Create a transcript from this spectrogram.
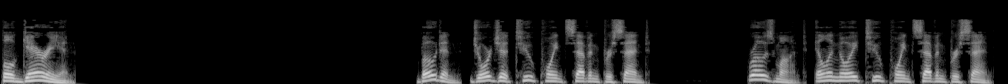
Bulgarian Bowdon, Georgia 2.7%. Rosemont, Illinois 2.7%.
